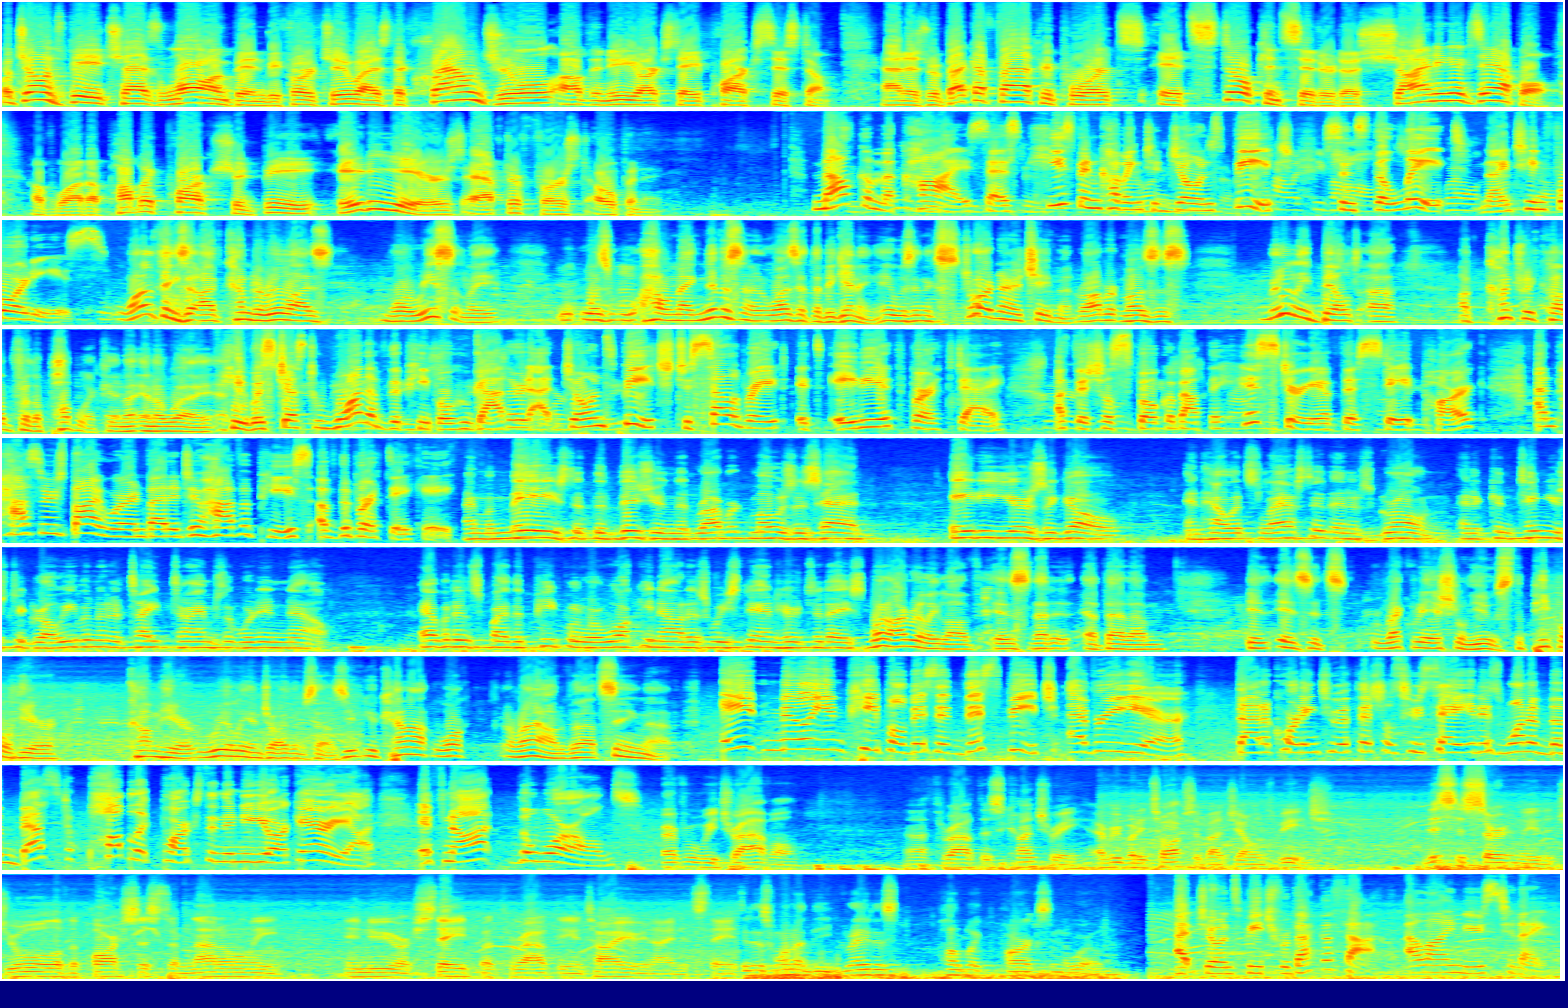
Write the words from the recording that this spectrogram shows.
Well, Jones Beach has long been referred to as the crown jewel of the New York State park system. And as Rebecca Fath reports, it's still considered a shining example of what a public park should be 80 years after first opening. Malcolm Mackay says he's been coming to Jones Beach since the late 1940s. Uh, one of the things that I've come to realize more recently was how magnificent it was at the beginning. It was an extraordinary achievement. Robert Moses really built a, a country club for the public in a, in a way. He was just one of the people who gathered at Jones Beach to celebrate its 80th birthday. Officials spoke about the history of this state park, and passersby were invited to have a piece of the birthday cake. I'm amazed at the vision that Robert Moses had 80 years ago and how it's lasted and it's grown and it continues to grow even in the tight times that we're in now evidenced by the people who are walking out as we stand here today. What I really love is that it, that um, is, is, its recreational use. The people here come here really enjoy themselves. You, you cannot walk around without seeing that. Eight million people visit this beach every year. That, according to officials who say it is one of the best public parks in the New York area, if not the world. Wherever we travel uh, throughout this country, everybody talks about Jones Beach. This is certainly the jewel of the park system, not only in New York State, but throughout the entire United States. It is one of the greatest public parks in the world. At Jones Beach, Rebecca Fath, LI News Tonight.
